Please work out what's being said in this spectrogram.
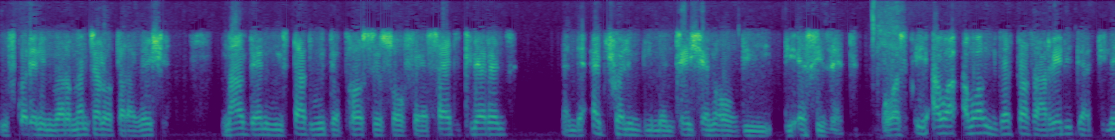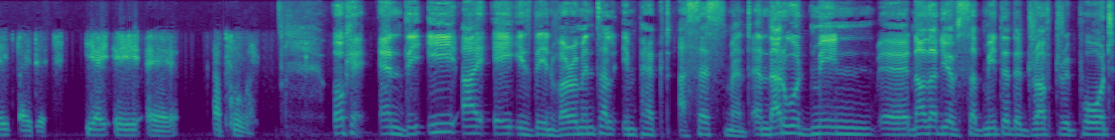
we've got an environmental authorization. Now then we start with the process of uh, site clearance and the actual implementation of the, the SEZ. Because our, our investors are ready, they are delayed by the EIA uh, approval. Okay, and the EIA is the environmental impact assessment, and that would mean uh, now that you have submitted the draft report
